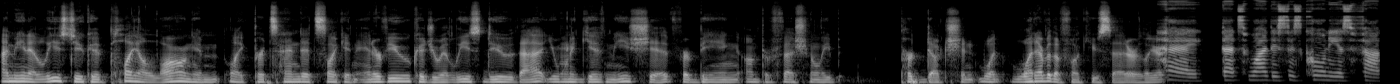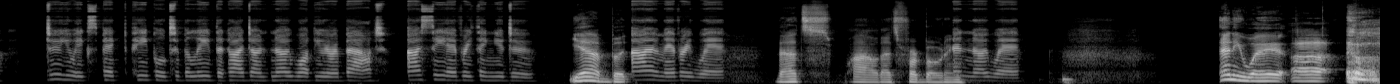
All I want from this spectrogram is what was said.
I mean, at least you could play along and like pretend it's like an interview. Could you at least do that? You want to give me shit for being unprofessionally production what whatever the fuck you said earlier. Hey, that's why this is corny as fuck. Do you expect people to believe that I don't know what you're about? I see everything you do. Yeah, but I am everywhere that's wow, that's foreboding. and nowhere. Anyway, uh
